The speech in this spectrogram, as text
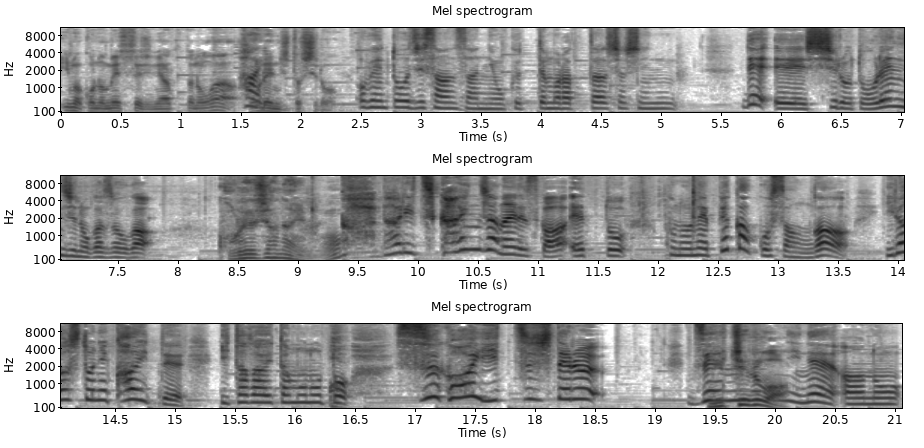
今このメッセージにあったのがはい。オレンジと白、お弁当おじさんさんに送ってもらった写真で、えー白とオレンジの画像が。これじゃないの？かなり近いんじゃないですか？えっとこのねペカ子さんがイラストに描いていただいたものとすごい一致してる。全面にねあの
